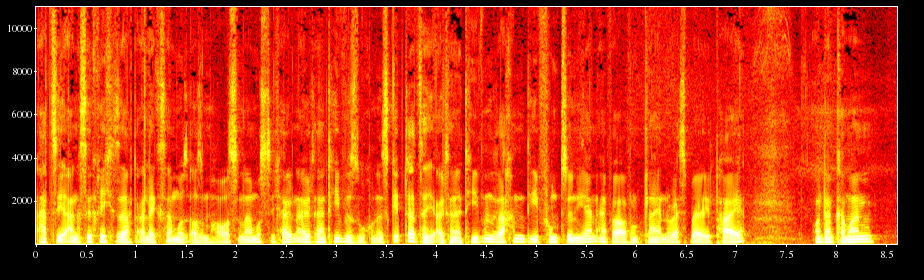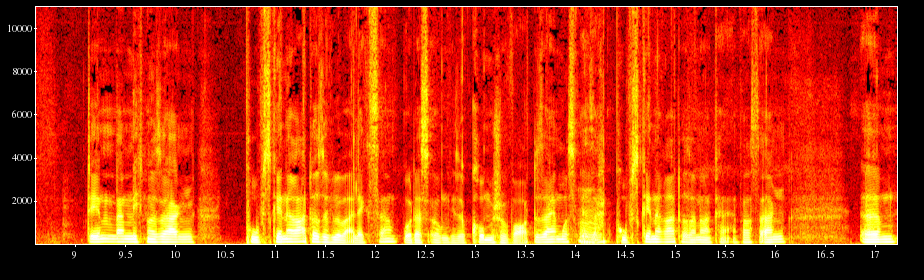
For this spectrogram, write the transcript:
hat sie Angst gekriegt, gesagt, Alexa muss aus dem Haus und dann musste ich halt eine Alternative suchen. Es gibt tatsächlich Alternativen, Sachen, die funktionieren einfach auf einem kleinen Raspberry Pi. Und dann kann man denen dann nicht nur sagen, Pupsgenerator, so wie bei Alexa, wo das irgendwie so komische Worte sein muss. Wer Mhm. sagt Pupsgenerator, sondern man kann einfach sagen, ähm,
